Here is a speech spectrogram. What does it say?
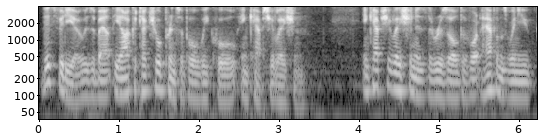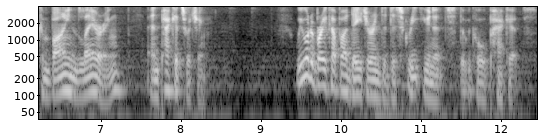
This video is about the architectural principle we call encapsulation. Encapsulation is the result of what happens when you combine layering and packet switching. We want to break up our data into discrete units that we call packets.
